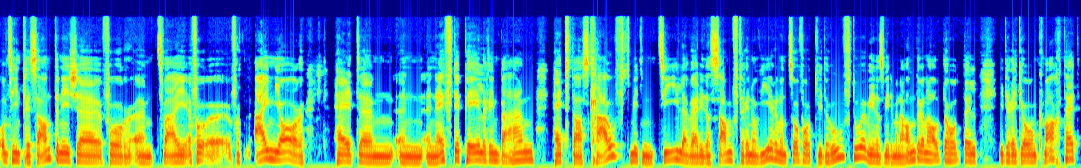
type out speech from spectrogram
Und das Interessante ist, äh, vor ähm, zwei, äh, vor, äh, vor einem Jahr hat ähm, ein, ein FDPler in Bern hat das gekauft mit dem Ziel, er werde das sanft renovieren und sofort wieder auftun, wie er es mit einem anderen alten Hotel in der Region gemacht hat.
